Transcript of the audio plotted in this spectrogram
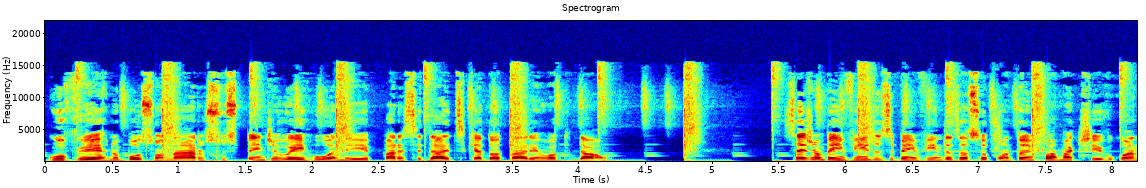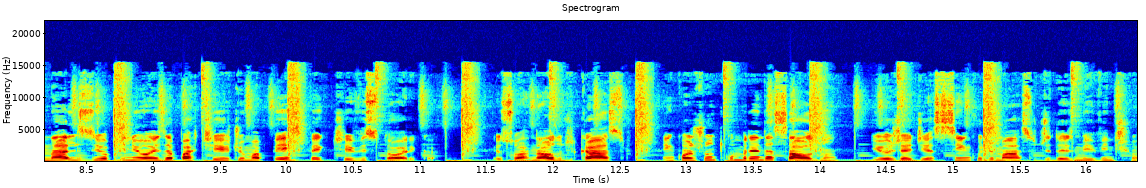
Governo Bolsonaro suspende lei Rouanet para cidades que adotarem lockdown. Sejam bem-vindos e bem-vindas ao seu plantão informativo com análise e opiniões a partir de uma perspectiva histórica. Eu sou Arnaldo de Castro, em conjunto com Brenda Salzman, e hoje é dia 5 de março de 2021.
